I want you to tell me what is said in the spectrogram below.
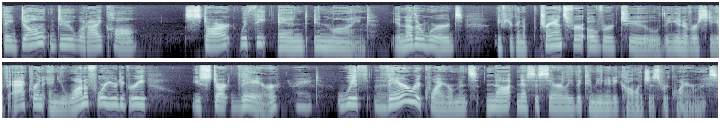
they don't do what I call start with the end in mind. In other words, if you're going to transfer over to the University of Akron and you want a four year degree, you start there. Right. With their requirements, not necessarily the community college's requirements.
